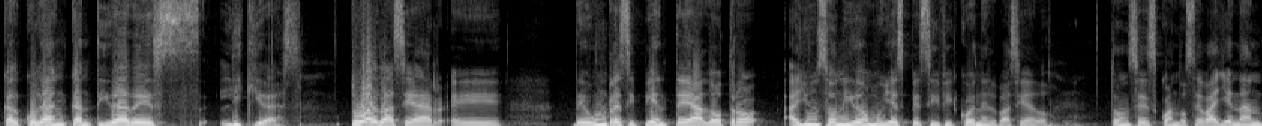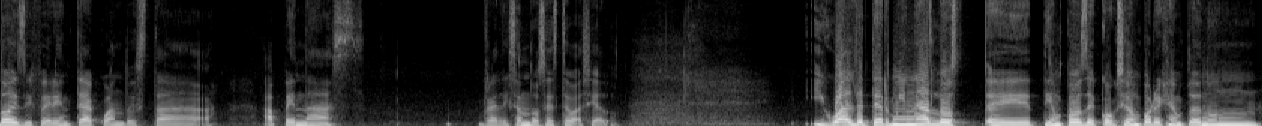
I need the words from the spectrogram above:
calculan cantidades líquidas. Tú al vaciar eh, de un recipiente al otro, hay un sonido muy específico en el vaciado. Entonces, cuando se va llenando es diferente a cuando está apenas realizándose este vaciado. Igual determinas los eh, tiempos de cocción, por ejemplo, en un,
